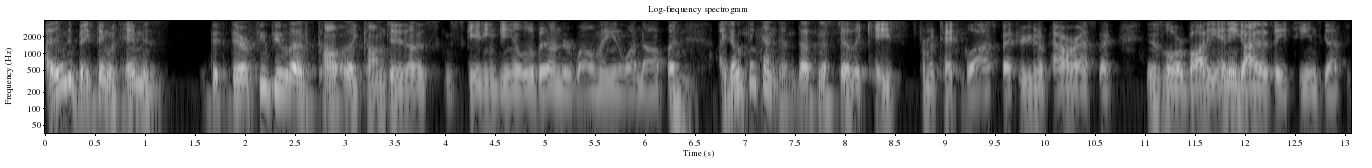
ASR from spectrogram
I think the big thing with him is th- there are a few people that have com- like commentated on his skating being a little bit underwhelming and whatnot, but mm. I don't think that that's necessarily the case from a technical aspect or even a power aspect in his lower body. Any guy that's 18 is going to have to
